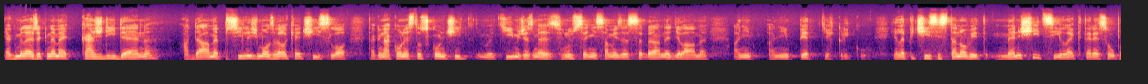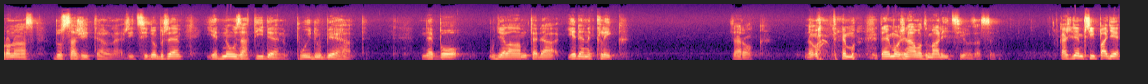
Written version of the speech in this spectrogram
Jakmile řekneme každý den, a dáme příliš moc velké číslo, tak nakonec to skončí tím, že jsme zhnuseni sami ze sebe a neděláme ani, ani pět těch kliků. Je lepší si stanovit menší cíle, které jsou pro nás dosažitelné. Říct si dobře, jednou za týden půjdu běhat. Nebo udělám teda jeden klik za rok. No, to je, to je možná moc malý cíl zase. V každém případě,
